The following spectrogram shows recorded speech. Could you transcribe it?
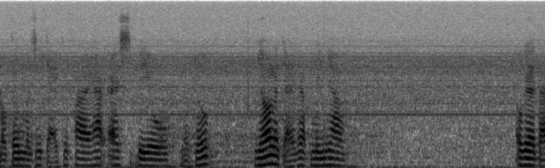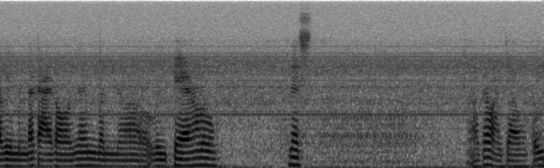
đầu tiên mình sẽ chạy cái file hspo là trước. Nhớ là chạy admin nha. Ok tại vì mình đã cài rồi nên mình uh, repair nó luôn. Next. À, các bạn chờ một tí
